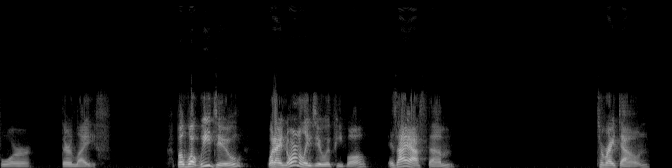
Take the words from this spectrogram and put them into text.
for their life. But what we do, what I normally do with people, is I ask them to write down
